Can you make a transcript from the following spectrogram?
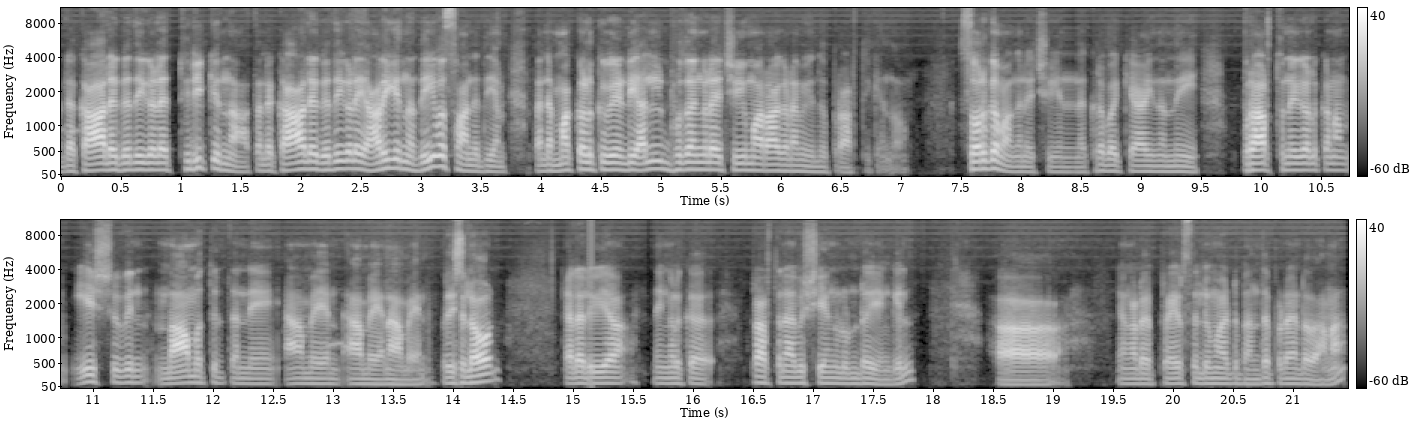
തന്റെ കാലഗതികളെ തിരിക്കുന്ന തന്റെ കാലഗതികളെ അറിയുന്ന ദൈവസാന്നിധ്യം തന്റെ മക്കൾക്ക് വേണ്ടി അത്ഭുതങ്ങളെ ചെയ്യുമാറാകണമെന്ന് പ്രാർത്ഥിക്കുന്നു. സ്വർഗം അങ്ങനെ ചെയ്യുന്ന കൃപയ്ക്കായി നന്ദി. പ്രാർത്ഥന കേൾക്കണം യേശുവിൻ നാമത്തിൽ തന്നെ ആമേൻ ആമേൻ ആമേൻ. പ്രിസലോൺ ഹലലുയ നിങ്ങൾക്ക് പ്രാർത്ഥനാ വിഷയങ്ങളുണ്ട് എങ്കിൽ ഞങ്ങളുടെ പ്രെയർ സെല്ലുമായിട്ട് ബന്ധപ്പെടേണ്ടതാണ്.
